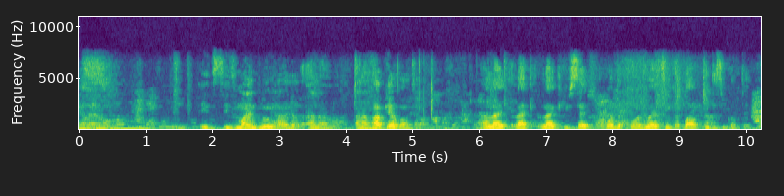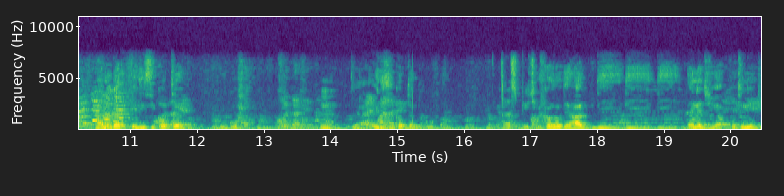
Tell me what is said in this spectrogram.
is it's it's mind blowing and and I'm and I'm happy about it. And like like like you said, what do, what do I think about ADC Coptech? I know that ADC Coptech will go far. Mm. Yeah, ADC Coptech will go far That's beautiful. because of the hard the the the energy you are putting into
